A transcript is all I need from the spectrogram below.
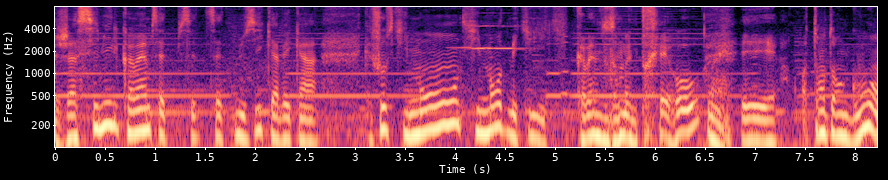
j'assimile quand même cette, cette, cette musique avec un quelque chose qui monte, qui monte, mais qui, qui quand même nous emmène très haut. Ouais. Et en tant en goût, en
